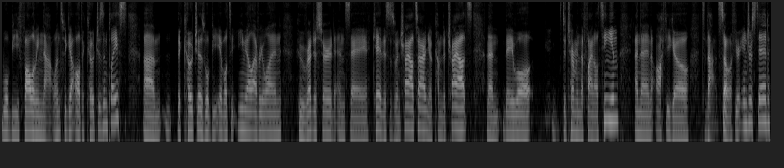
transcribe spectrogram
will be following that. Once we get all the coaches in place, um, the coaches will be able to email everyone who registered and say, okay, this is when tryouts are, and you'll come to tryouts. And then they will determine the final team, and then off you go to that. So if you're interested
